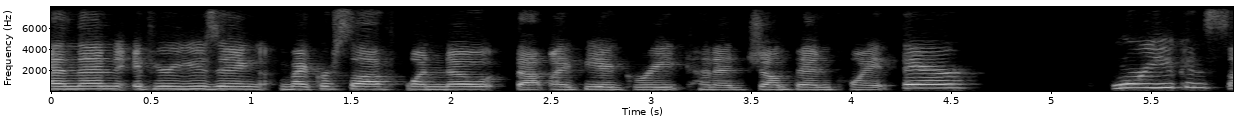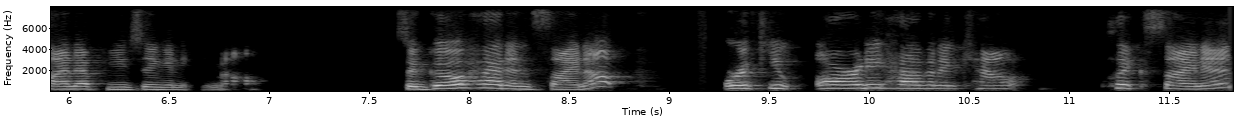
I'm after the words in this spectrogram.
And then if you're using Microsoft OneNote, that might be a great kind of jump in point there. Or you can sign up using an email. So go ahead and sign up. Or if you already have an account, click sign in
